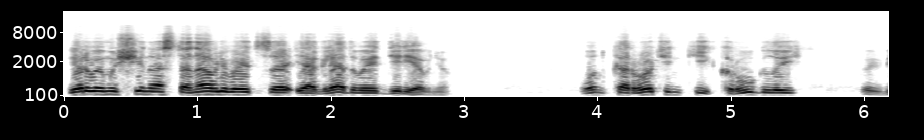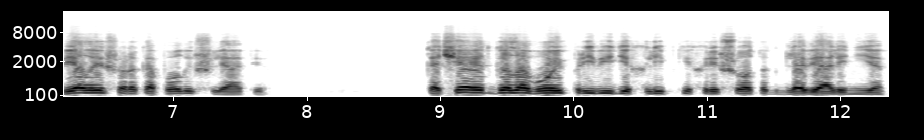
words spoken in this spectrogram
Первый мужчина останавливается и оглядывает деревню. Он коротенький, круглый, в белой широкополой шляпе. Качает головой при виде хлипких решеток для вяленья,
